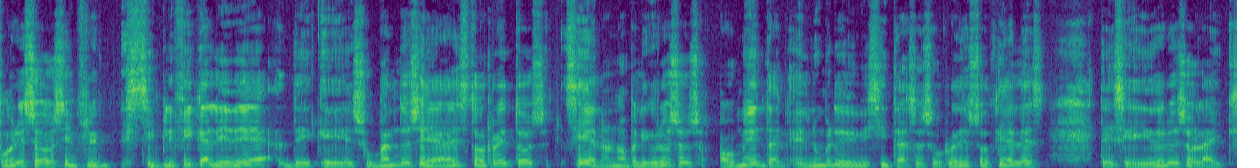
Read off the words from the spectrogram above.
Por eso simplifica la idea de que sumándose a estos retos, sean o no peligrosos, aumentan el número de visitas a sus redes sociales, de seguidores o likes.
